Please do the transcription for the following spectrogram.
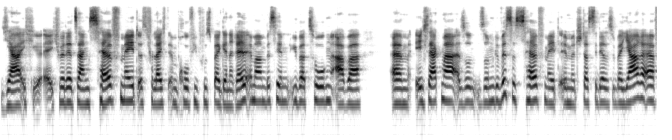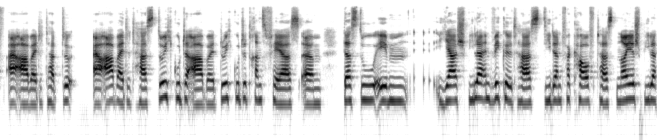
ja, ich, ich würde jetzt sagen, Self-Made ist vielleicht im Profifußball generell immer ein bisschen überzogen, aber ähm, ich sag mal, also so ein gewisses Self-Made-Image, dass sie das über Jahre er erarbeitet hat, erarbeitet hast, durch gute Arbeit, durch gute Transfers, ähm, dass du eben ja Spieler entwickelt hast, die dann verkauft hast, neue Spieler.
